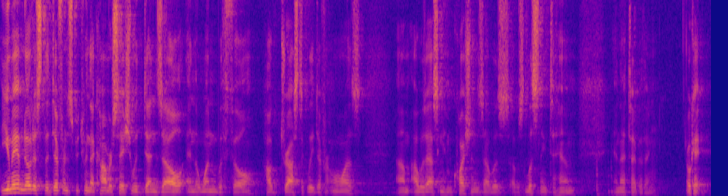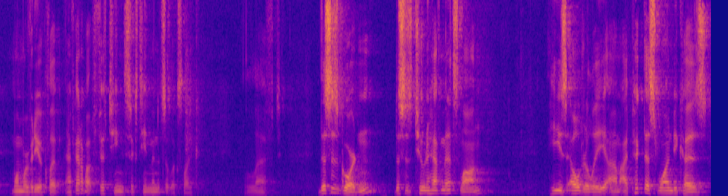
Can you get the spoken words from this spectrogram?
You may have noticed the difference between the conversation with Denzel and the one with Phil, how drastically different one was. Um, I was asking him questions, I was, I was listening to him, and that type of thing. Okay, one more video clip. I've got about 15, 16 minutes, it looks like, left. This is Gordon. This is two and a half minutes long. He's elderly. Um, I picked this one because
